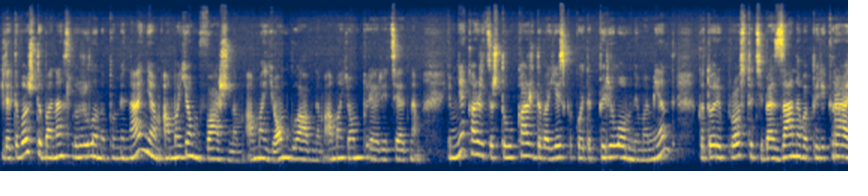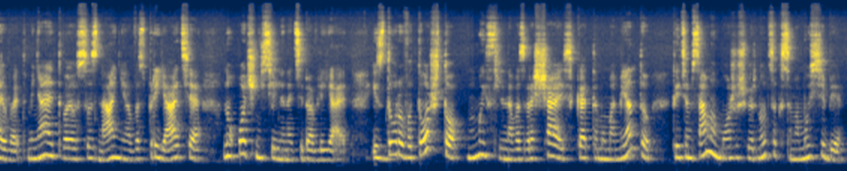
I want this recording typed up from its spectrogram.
для того, чтобы она служила напоминанием о моем важном, о моем главном, о моем приоритетном. И мне кажется, что у каждого есть какой-то переломный момент, который просто тебя заново перекраивает, меняет твое сознание, восприятие, но очень сильно на тебя влияет. И здорово то, что мысленно возвращаясь к этому моменту, ты тем самым можешь вернуться к самому себе.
